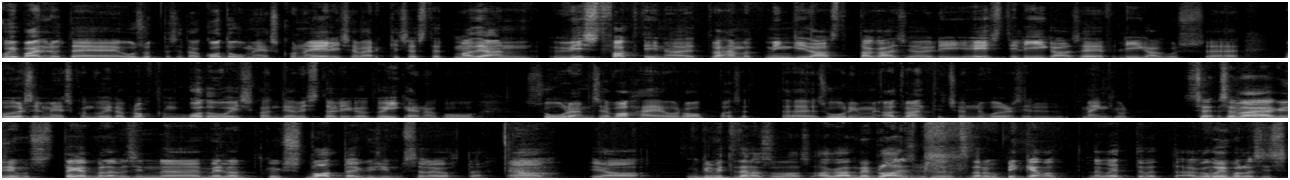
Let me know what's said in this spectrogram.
kui palju te usute seda kodumeeskonna eelise värki, sest et ma tean vist faktina, et vähemalt mingid aastad tagasi oli Eesti liiga see liiga, kus võõrsil meeskond võidab rohkem kui koduvõistkond ja vist oli ka kõige nagu suurem see vahe Euroopas, et suurim advantage on võõrsil mängijal see, see on väga hea küsimus, tegelikult me oleme siin, äh, meil on üks vaataja küsimus selle kohta. Ja, ja küll mitte tänases osas, aga me plaanisime seda, seda nagu pikemalt nagu ette võtta, aga võib-olla siis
